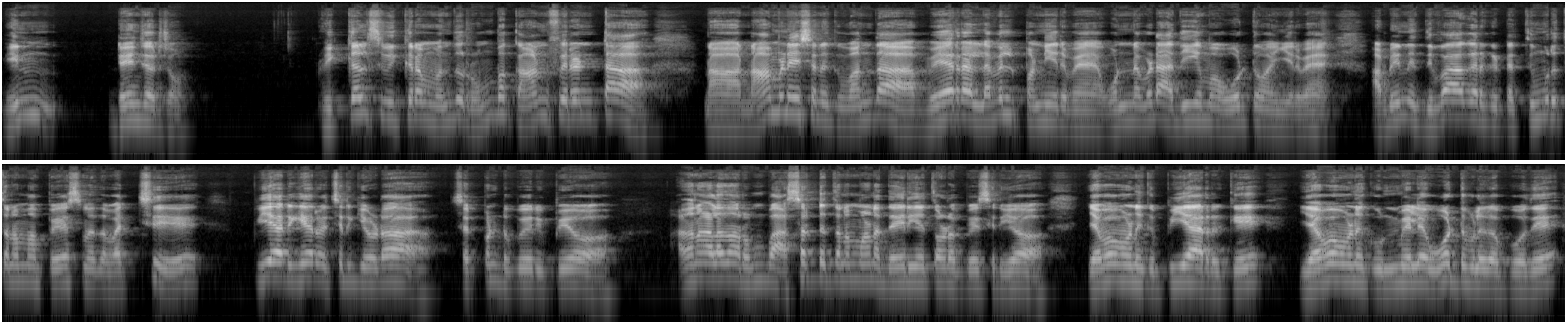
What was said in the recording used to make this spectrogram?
in danger zone. Vikkals Vikram வந்து ரொம்ப கான்ஃபிடென்ட்டா நான் நாமினேஷனுக்கு வந்தால் வேற லெவல் பண்ணிடுவேன் உன்னை விட அதிகமாக ஓட்டு வாங்கிருவேன். அப்படின்னு திவாகர் கிட்ட திமிருத்தனமா பேசினதை வச்சு, பிஆர் கேர் வச்சிருக்கியோடா? செட் பண்ணிட்டு போயிருப்பியோ? அதனால தான் ரொம்ப அசட்டுத்தனமான தைரியத்தோட பேசுறியோ? எவனுக்கு பிஆர் இருக்கு? எவனுக்கு உண்மையிலேயே ஓட்டு விழுக போகுது?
